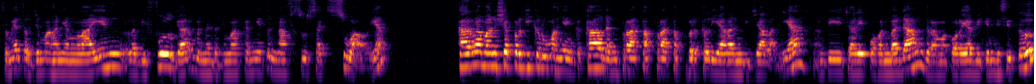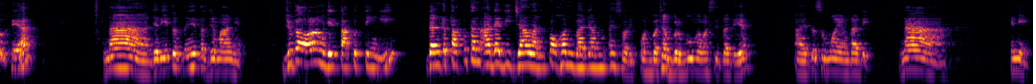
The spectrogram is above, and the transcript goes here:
Sebenarnya terjemahan yang lain lebih vulgar menerjemahkannya itu nafsu seksual ya. Karena manusia pergi ke rumahnya yang kekal dan peratap-peratap berkeliaran di jalan ya. Nanti cari pohon badam, drama Korea bikin di situ ya. Nah, jadi itu ini terjemahannya. Juga orang menjadi takut tinggi dan ketakutan ada di jalan pohon badam eh sorry pohon badam berbunga masih tadi ya. Nah, itu semua yang tadi. Nah, ini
